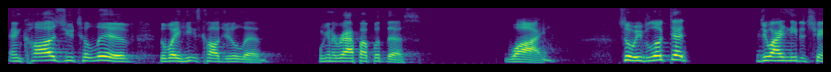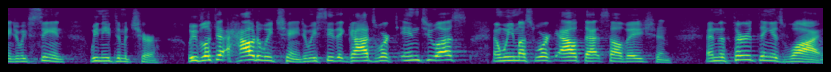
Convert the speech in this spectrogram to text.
and cause you to live the way He's called you to live. We're going to wrap up with this. Why? So we've looked at do I need to change? And we've seen we need to mature. We've looked at how do we change, and we see that God's worked into us, and we must work out that salvation. And the third thing is why.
